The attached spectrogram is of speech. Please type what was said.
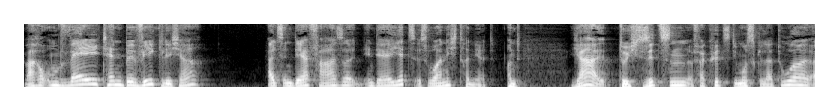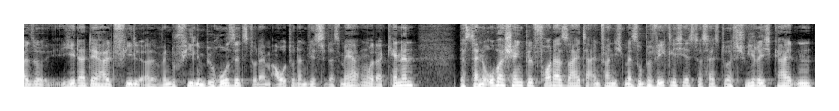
war er um Welten beweglicher als in der Phase, in der er jetzt ist, wo er nicht trainiert. Und ja, durch Sitzen verkürzt die Muskulatur. Also jeder, der halt viel, oder wenn du viel im Büro sitzt oder im Auto, dann wirst du das merken oder kennen, dass deine Oberschenkel Vorderseite einfach nicht mehr so beweglich ist. Das heißt, du hast Schwierigkeiten,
